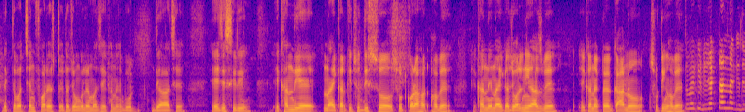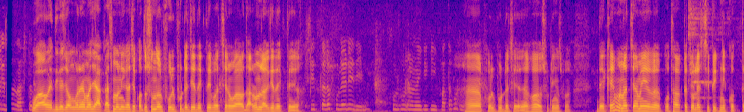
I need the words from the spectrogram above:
দেখতে পাচ্ছেন ফরেস্ট এটা জঙ্গলের মাঝে এখানে বোর্ড দেওয়া আছে। এই যে সিঁড়ি এখান দিয়ে নায়িকার কিছু দৃশ্য শ্যুট করা হবে। এখান দিয়ে নায়িকা জল নিয়ে আসবে। এখানে একটা গানও শুটিং হবে। ওয়াও এদিকে জঙ্গলের মাঝে আকাশমণি গাছে কত সুন্দর ফুল ফুটেছে দেখতে পাচ্ছেন। ওয়াও দারুণ লাগছে দেখতে। শীতকালে ফুলেরই দিন ফুল ফুটে নাকি কি পাতা ফুটে হ্যাঁ ফুল ফুটেছে। দেখো শুটিং স্পট দেখে মনে হচ্ছে আমি কোথাও একটা চলে এসেছি পিকনিক করতে।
